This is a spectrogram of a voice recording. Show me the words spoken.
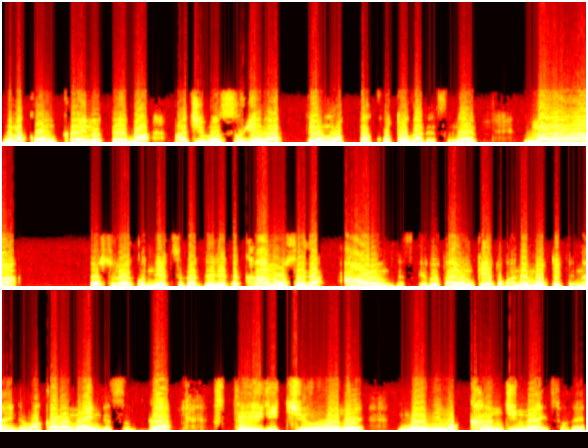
で、まあ今回のテーマ、あ、自分すげえなって思ったことがですね、まあ、おそらく熱が出てた可能性があるんですけど、体温計とかね、持っててないんでわからないんですが、ステージ中はね、何も感じないんですよね。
